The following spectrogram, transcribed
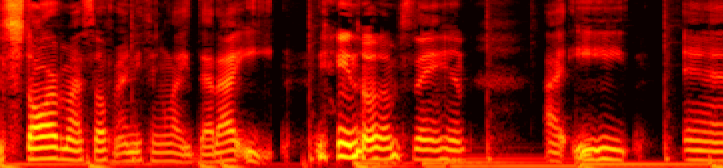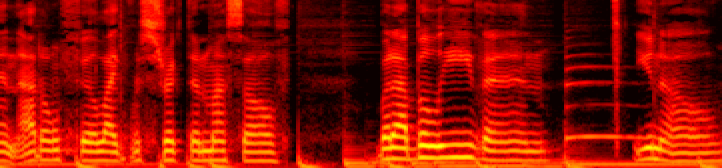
starve myself or anything like that. I eat. You know what I'm saying? I eat and I don't feel like restricting myself. But I believe in, you know,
